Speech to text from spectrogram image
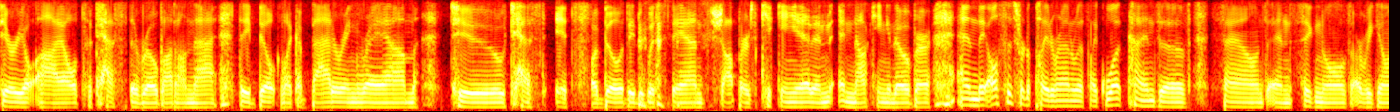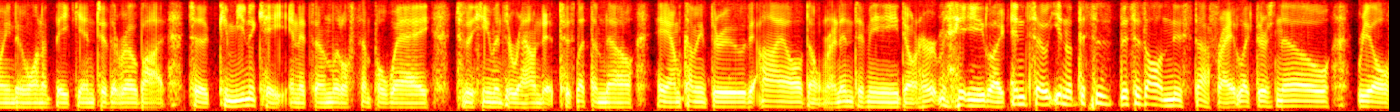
cereal aisle to test the robot on that. They built like a battering ram to test its ability to withstand shoppers kicking it and, and knocking it over. And they also sort of played around with like what kinds of sounds and signals are we going to want to bake into the robot to communicate in its own little simple way to the humans around it to let them know, hey, I'm coming through the aisle, don't run into me, don't hurt me. Like, and so you know, this is this is all new stuff, right? Like, there's no real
